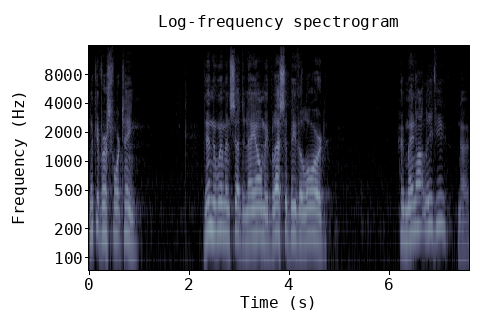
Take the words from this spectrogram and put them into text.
Look at verse 14. Then the women said to Naomi, Blessed be the Lord who may not leave you? No.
